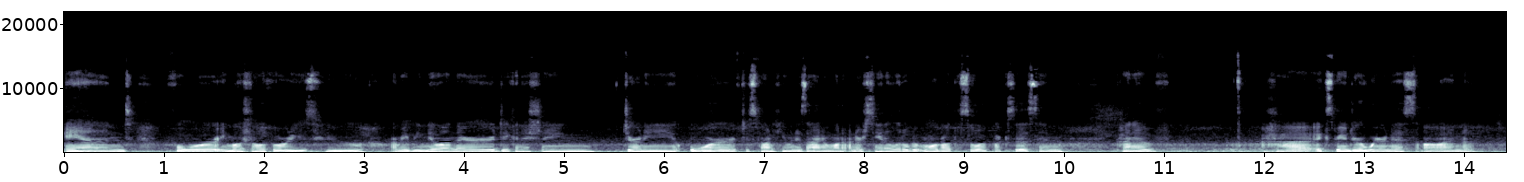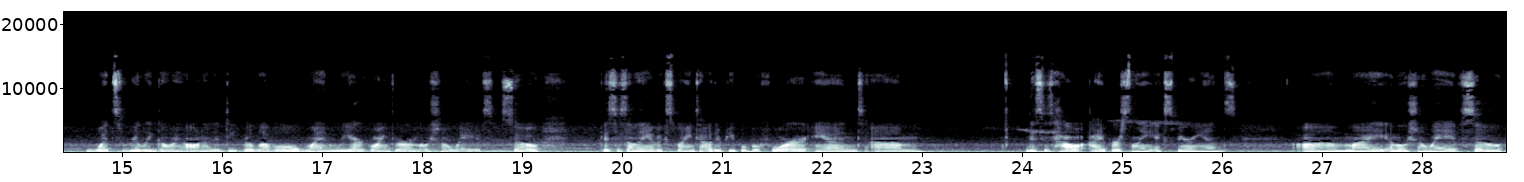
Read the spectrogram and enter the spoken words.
and for emotional authorities who are maybe new on their deconditioning journey or just found human design and want to understand a little bit more about the solar plexus and kind of uh, expand your awareness on what's really going on at a deeper level when we are going through our emotional waves. So this is something I've explained to other people before and um, this is how I personally experience um, my emotional waves. So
